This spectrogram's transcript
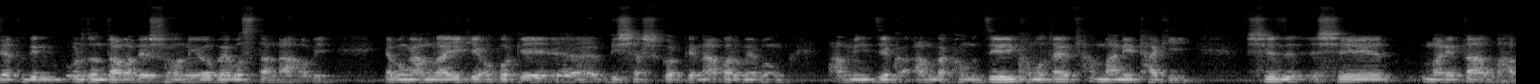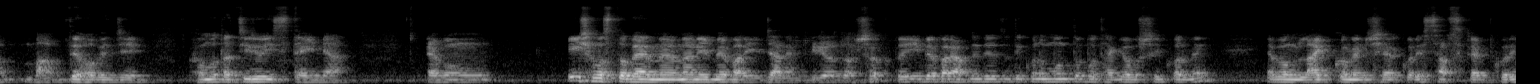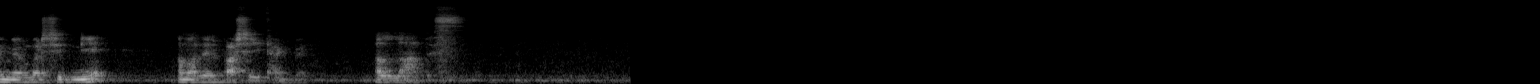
যতদিন পর্যন্ত আমাদের সহনীয় ব্যবস্থা না হবে এবং আমরা একে অপরকে বিশ্বাস করতে না পারব এবং আমি যে আমরা যেই ক্ষমতায় মানে থাকি, সে সে মানে তার ভাব, ভাবতে হবে যে ক্ষমতা চিরস্থায়ী না এবং এই সমস্ত মানে ব্যাপারে জানেন প্রিয় দর্শক। তো এই ব্যাপারে আপনাদের যদি কোনো মন্তব্য থাকে অবশ্যই করবেন এবং লাইক কমেন্ট শেয়ার করে সাবস্ক্রাইব করে মেম্বারশিপ নিয়ে আমাদের পাশেই থাকবেন। আল্লাহ হাফেজ।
